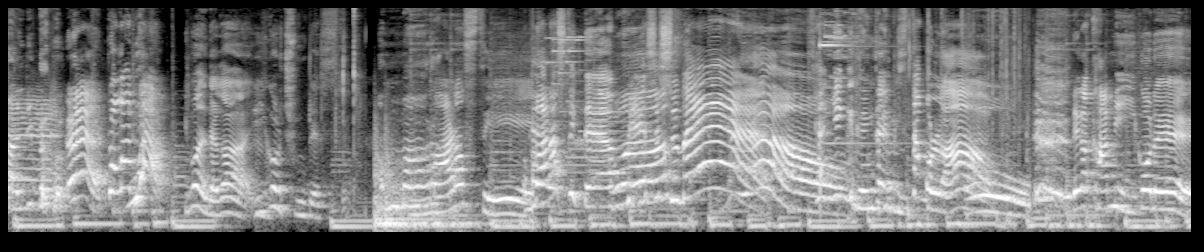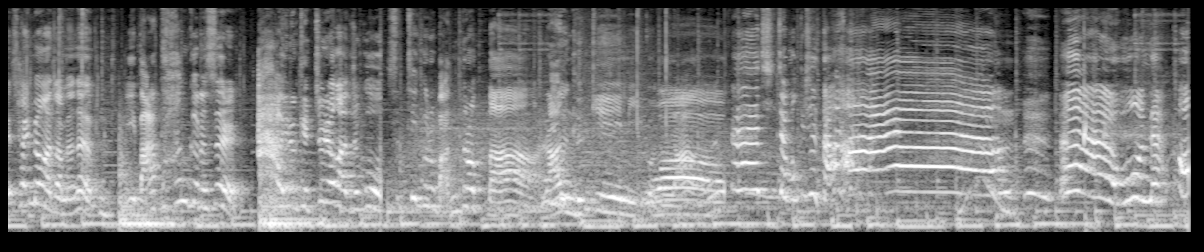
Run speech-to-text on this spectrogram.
알기네. 네! 통한다! 이번에 내가 이걸 준비했어 엄 마 마라스틱 마라스틱 대 스낵 생긴 게 굉장히 비슷한 걸라 내가 감히 이거를 설명하자면은 이 마라탕 한 그릇을 아 이렇게 줄여가지고 스틱으로 만들었다 라는 느낌이 있거든요. 와. 아 진짜 먹기 싫다. 아, 아 뭐냐? 아.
